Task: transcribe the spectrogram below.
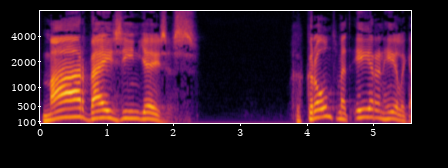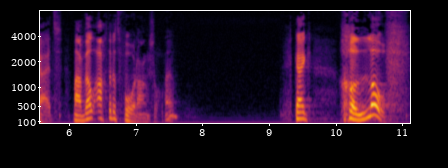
Maar wij zien Jezus. Gekroond met eer en heerlijkheid. Maar wel achter het voorhangsel. Hè? Kijk, geloof.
